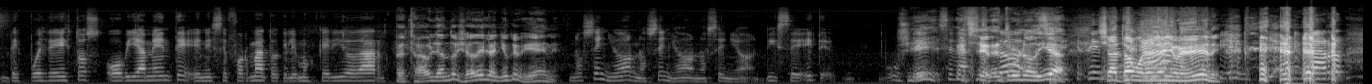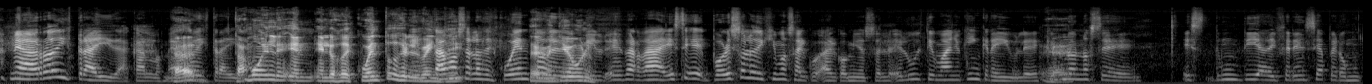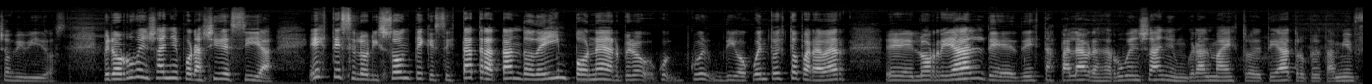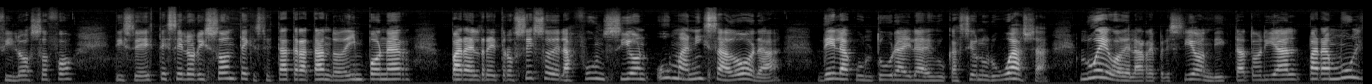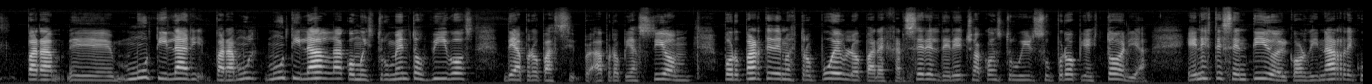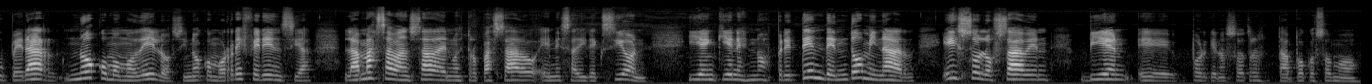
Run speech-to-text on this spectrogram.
después de estos, obviamente en ese formato que le hemos querido dar. Pero está hablando ya del año que viene. No señor, no señor, no señor. Dice, este, sí, dentro de unos días ya estamos en el año que viene. Me agarró, distraída, Carlos, me agarró distraída. Estamos en, los descuentos del estamos Estamos en los descuentos del, es verdad, ese, por eso lo dijimos al, comienzo, el, último año, qué increíble, es que eh. uno no se es un día de diferencia, pero muchos vividos. Pero Rubén Yáñez por allí decía, este es el horizonte que se está tratando de imponer, pero digo, cuento esto para ver eh, lo real de, de, estas palabras de Rubén Yáñez, un gran maestro de teatro, pero también filósofo, dice, este es el horizonte que se está tratando de imponer para el retroceso de la función humanizadora de la cultura y la educación uruguaya, luego de la represión dictatorial para para, eh, mutilar, para mutilarla como instrumentos vivos de apropiación por parte de nuestro pueblo para ejercer el derecho a construir su propia historia. En este sentido, el coordinar, recuperar, no como modelo, sino como referencia, la más avanzada de nuestro pasado en esa dirección. Y en quienes nos pretenden dominar, eso lo saben bien, eh, porque nosotros tampoco somos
